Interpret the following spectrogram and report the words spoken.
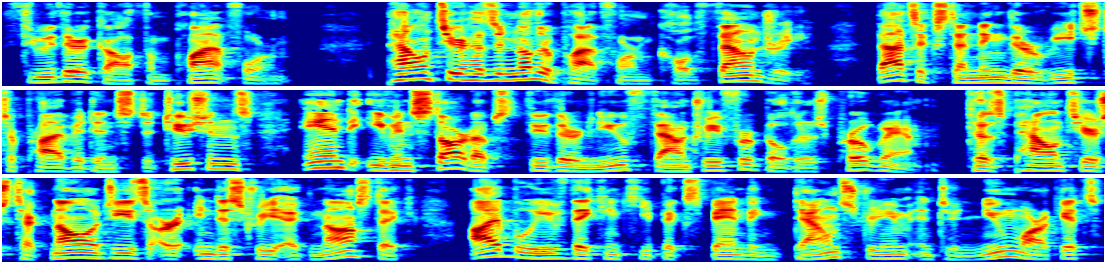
through their Gotham platform. Palantir has another platform called Foundry. That's extending their reach to private institutions and even startups through their new Foundry for Builders program. Because Palantir's technologies are industry agnostic, I believe they can keep expanding downstream into new markets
